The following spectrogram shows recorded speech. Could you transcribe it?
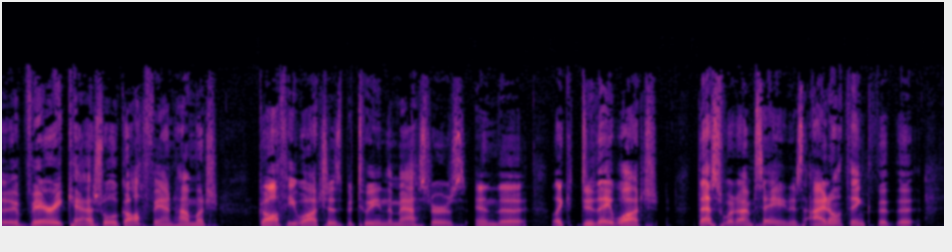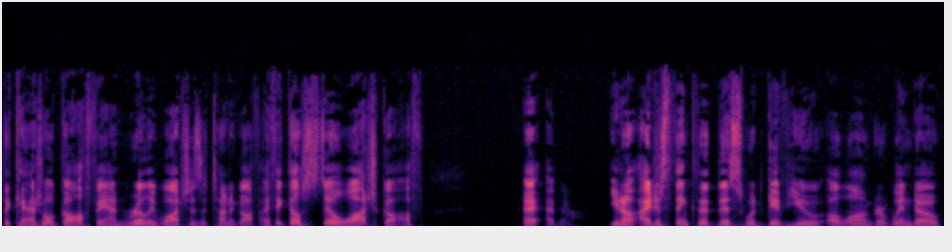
a very casual golf fan how much golf he watches between the Masters and the like. Do they watch? That's what I'm saying. Is I don't think that the the casual golf fan really watches a ton of golf. I think they'll still watch golf. I, I, You know, I just think that this would give you a longer window.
